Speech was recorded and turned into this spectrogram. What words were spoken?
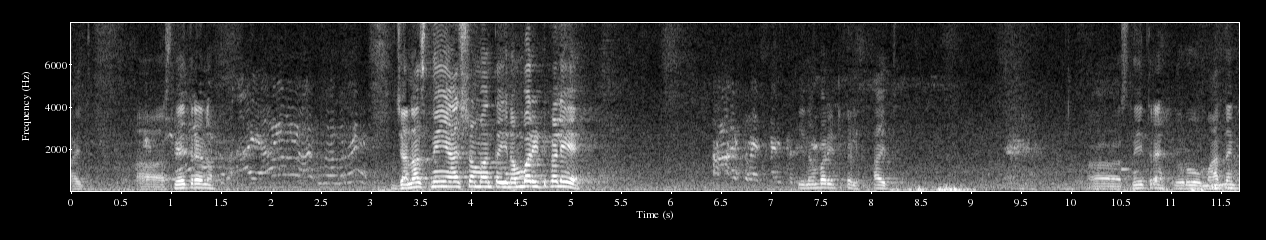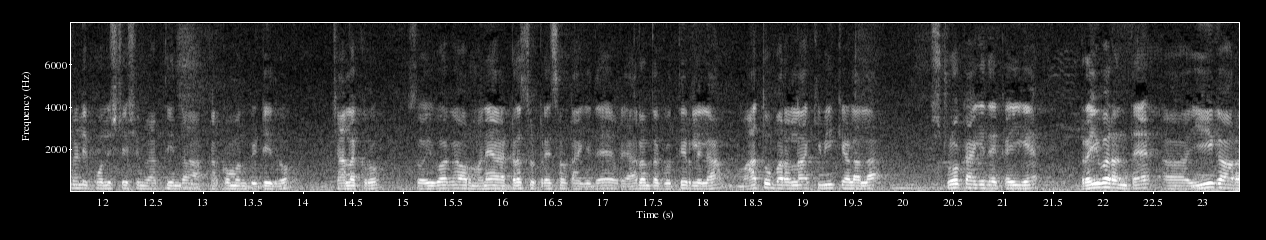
ಆಯ್ತು. ಆ, ಸ್ನೇಹಿತರೇನು? ಜನಸ್ನೇಹಿ ಆಶ್ರಮ ಅಂತ ಈ ನಂಬರ್ ಇಟ್ಕೊಳ್ಳಿ. ಈ ನಂಬರ್ ಇಟ್ಕೊಳ್ಳಿ. ಆಯ್ತು. ಸ್ನೇಹಿತರೆ, ಇವರು ಮಾದನಕನಹಳ್ಳಿ ಪೊಲೀಸ್ ಸ್ಟೇಷನ್ ವ್ಯಾಪ್ತಿಯಿಂದ ಕರ್ಕೊಂಬಂದು ಬಿಟ್ಟಿದ್ರು ಚಾಲಕರು. ಸೊ ಇವಾಗ ಅವ್ರ ಮನೆ ಅಡ್ರೆಸ್ಸು ಟ್ರೇಸ್ ಔಟ್ ಆಗಿದೆ. ಅವ್ರು ಯಾರು ಅಂತ ಗೊತ್ತಿರಲಿಲ್ಲ. ಮಾತು ಬರಲ್ಲ, ಕಿವಿ ಕೇಳಲ್ಲ. ಸ್ಟ್ರೋಕ್ ಆಗಿದೆ ಕೈಗೆ. ಡ್ರೈವರ್ ಅಂತೆ ಈಗ ಅವರ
